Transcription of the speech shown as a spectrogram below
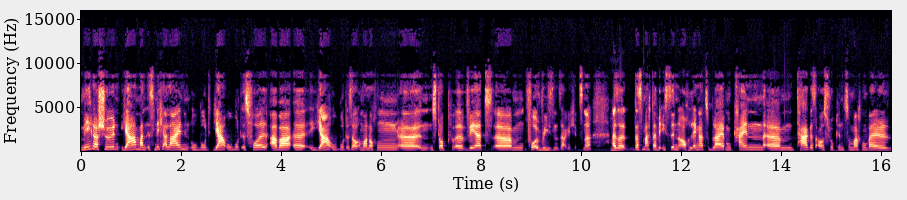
mega schön. Ja, man ist nicht allein in U-Boot. Ja, U-Boot ist voll, aber äh, ja, U-Boot ist auch immer noch ein, äh, ein Stopp äh, wert ähm, for a reason, sage ich jetzt. Ne? Mhm. Also das macht da wirklich Sinn, auch länger zu bleiben, keinen ähm, Tagesausflug hinzumachen, weil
